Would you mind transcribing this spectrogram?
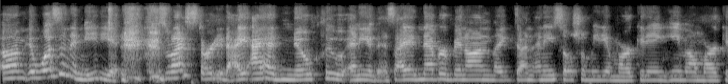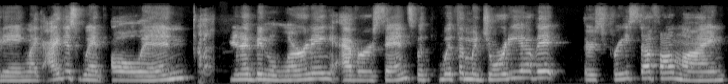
um, it wasn't immediate because when I started, I, I had no clue any of this. I had never been on like done any social media marketing, email marketing. Like I just went all in and I've been learning ever since. With with the majority of it, there's free stuff online.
